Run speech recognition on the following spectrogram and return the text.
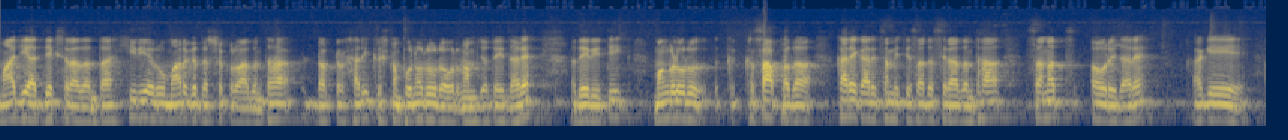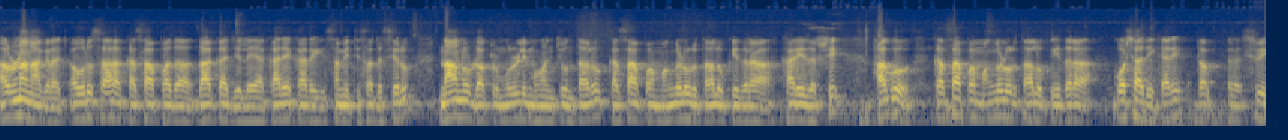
ಮಾಜಿ ಅಧ್ಯಕ್ಷರಾದಂತಹ ಹಿರಿಯರು, ಮಾರ್ಗದರ್ಶಕರು ಆದಂತಹ ಡಾಕ್ಟರ್ ಹರಿಕೃಷ್ಣ ಪುನರೂರು ಅವರು ನಮ್ಮ ಜೊತೆ ಇದ್ದಾರೆ. ಅದೇ ರೀತಿ ಮಂಗಳೂರು ಕಸಾಪದ ಕಾರ್ಯಕಾರಿ ಸಮಿತಿ ಸದಸ್ಯರಾದಂತಹ ಸನತ್ ಅವರಿದ್ದಾರೆ. ಹಾಗೆಯೇ ಅರುಣ ನಾಗರಾಜ್ ಅವರು ಸಹ ಕಸಾಪದ ದಾಖಾ ಜಿಲ್ಲೆಯ ಕಾರ್ಯಕಾರಿ ಸಮಿತಿ ಸದಸ್ಯರು. ನಾನು ಡಾಕ್ಟರ್ ಮುರಳಿ ಮೋಹನ್ ಚೂಂತಾರು, ಕಸಾಪ ಮಂಗಳೂರು ತಾಲೂಕು ಇದರ ಕಾರ್ಯದರ್ಶಿ ಹಾಗೂ ಕಸಾಪ ಮಂಗಳೂರು ತಾಲೂಕು ಇದರ ಕೋಶಾಧಿಕಾರಿ ಶ್ರೀ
